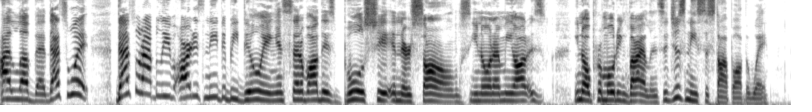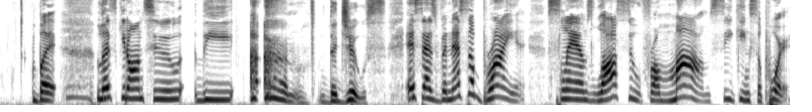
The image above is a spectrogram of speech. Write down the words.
I love that. That's what that's what I believe artists need to be doing instead of all this bullshit in their songs. You know what I mean? All this, you know, promoting violence. It just needs to stop all the way. But let's get on to the the juice. It says Vanessa Bryant slams lawsuit from mom seeking support.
